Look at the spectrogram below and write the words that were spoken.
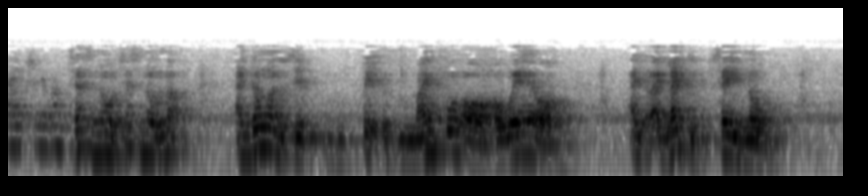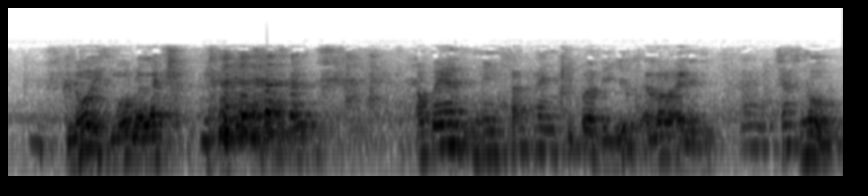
I actually want to. Just know, just know. Not, I don't want to say mindful or aware or. I, I like to say no. No is more relaxed. aware means sometimes people they use a lot of energy. Just know,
